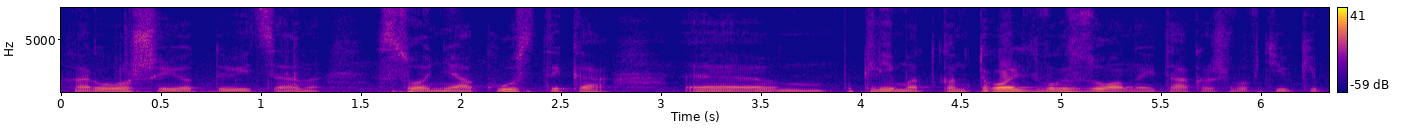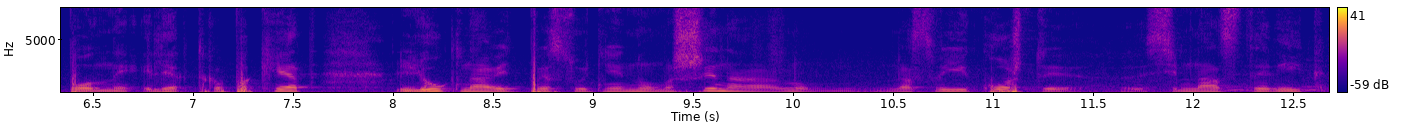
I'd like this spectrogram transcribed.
хороший. От дивіться, Sony акустика, клімат-контроль двохзонний, також в автівці повний електропакет, люк навіть присутній. Ну, машина ну, на свої кошти, 17 рік,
